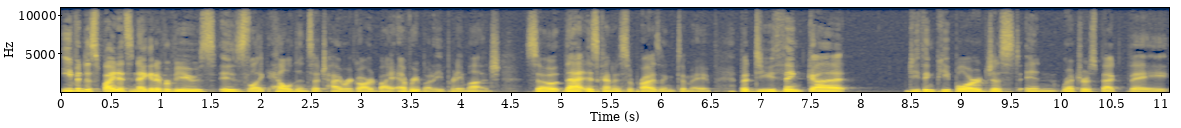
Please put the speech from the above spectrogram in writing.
even despite its negative reviews, is like held in such high regard by everybody, pretty much. So that is kind of surprising to me. But do you think, uh, do you think people are just in retrospect they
